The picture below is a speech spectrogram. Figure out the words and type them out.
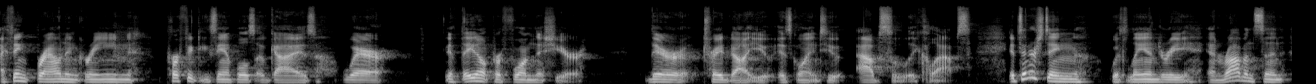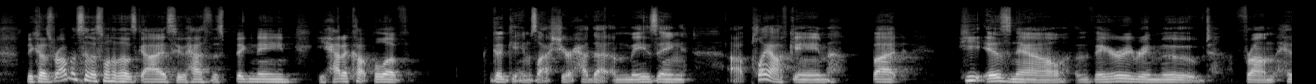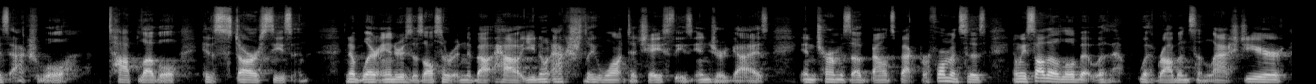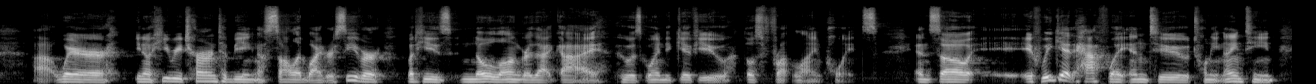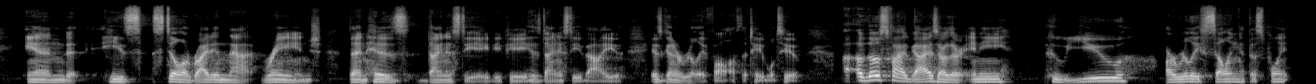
I think Brown and Green, perfect examples of guys where if they don't perform this year, their trade value is going to absolutely collapse. It's interesting with Landry and Robinson because Robinson is one of those guys who has this big name. He had a couple of good games last year, had that amazing uh, playoff game, but he is now very removed from his actual top level, his star season. You know, Blair Andrews has also written about how you don't actually want to chase these injured guys in terms of bounce back performances. And we saw that a little bit with, with Robinson last year. Uh, where you know he returned to being a solid wide receiver, but he's no longer that guy who is going to give you those frontline points. And so, if we get halfway into 2019 and he's still right in that range, then his dynasty ADP, his dynasty value is going to really fall off the table too. Of those five guys, are there any who you are really selling at this point?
